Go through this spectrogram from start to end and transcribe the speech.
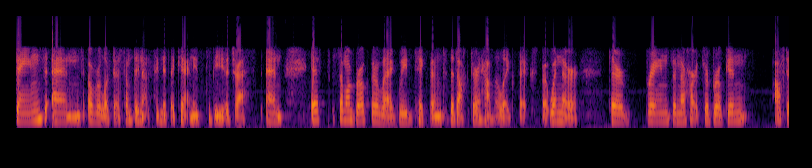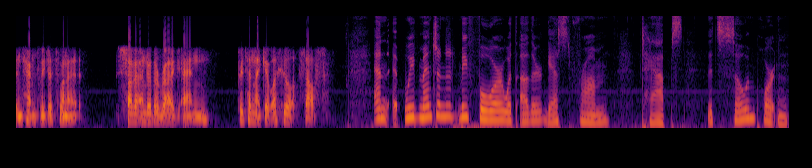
shamed and overlooked as something that's significant and needs to be addressed. And if someone broke their leg, we'd take them to the doctor and have the leg fixed. But when their their brains and their hearts are broken, oftentimes we just want to shove it under the rug and pretend like it will heal itself. And uh, we've mentioned it before with other guests from TAPS. It's so important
